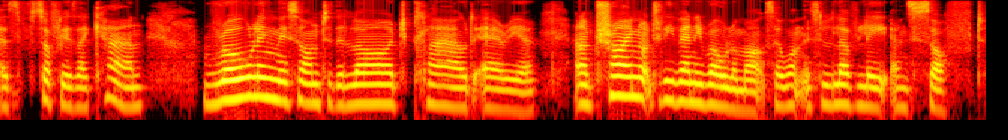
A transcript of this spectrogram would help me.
as softly as I can, rolling this onto the large cloud area and I'm trying not to leave any roller marks. I want this lovely and soft.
